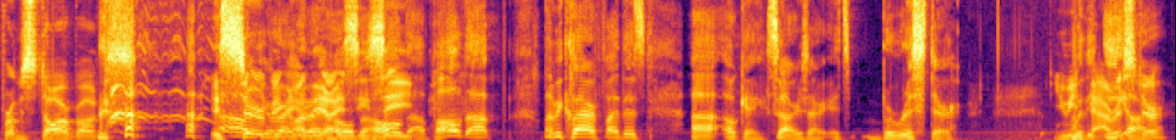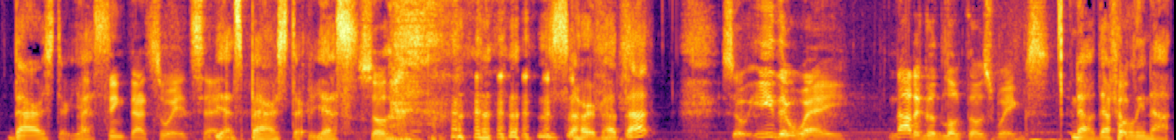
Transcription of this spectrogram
from Starbucks is Oh, serving right, on you're the. Hold ICC. up, hold up, hold up. Let me clarify this. Uh, okay, sorry, sorry. It's barister. You mean an ER. barrister? Barrister, I think that's the way it's said. Yes, barrister, yes. So, sorry about that. so either way, not a good look. Those wigs. No, definitely not.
